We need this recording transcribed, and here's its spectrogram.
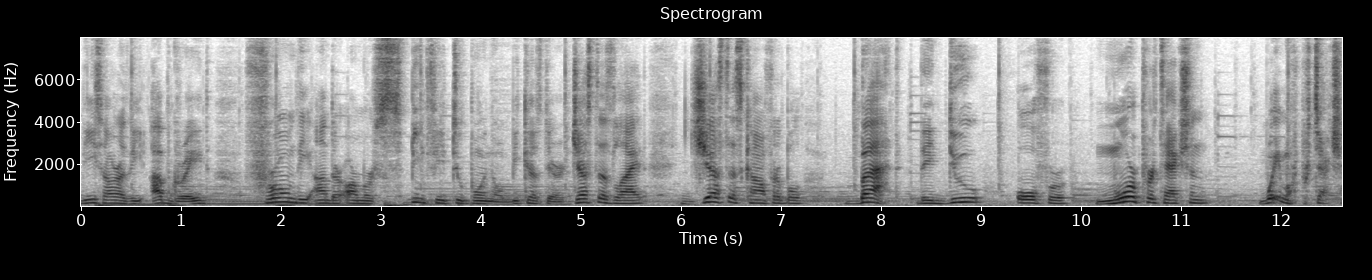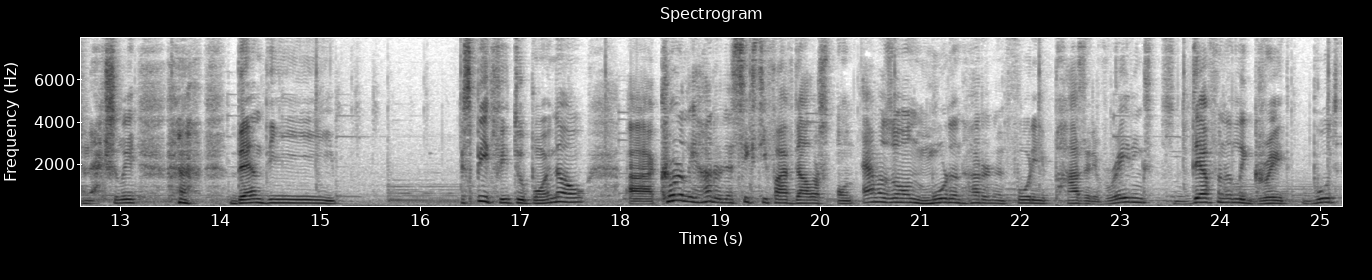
these are the upgrade from the Under Armour Speedfit 2.0 because they're just as light, just as comfortable, but they do offer more protection way more protection actually than the Speedfit 2.0, uh, currently $165 on Amazon, more than 140 positive ratings, so definitely great boots,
